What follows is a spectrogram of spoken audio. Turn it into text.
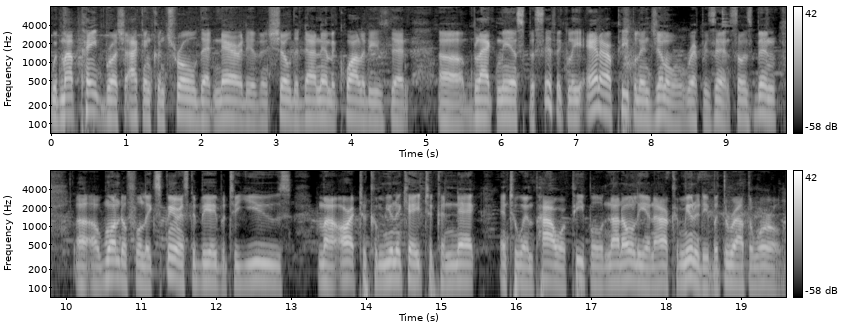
With my paintbrush, I can control that narrative and show the dynamic qualities that uh, black men specifically and our people in general represent. So it's been uh, a wonderful experience to be able to use my art to communicate, to connect, and to empower people not only in our community but throughout the world.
